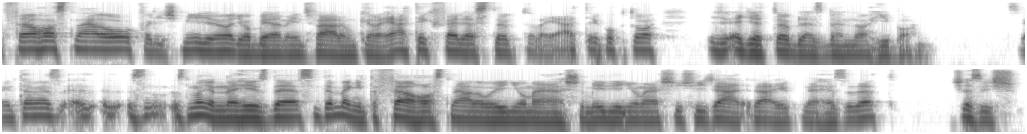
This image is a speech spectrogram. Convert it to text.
felhasználók, vagyis mi egyre nagyobb élményt várunk el a játékfejlesztőktől, a játékoktól, egyre több lesz benne a hiba. Szerintem ez, ez, ez, nagyon nehéz, de szerintem megint a felhasználói nyomás, a média nyomás is így rá, rájuk nehezedett, és ez is,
